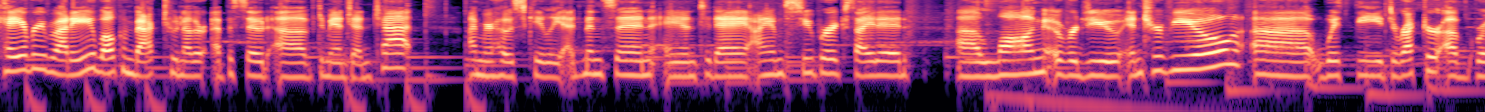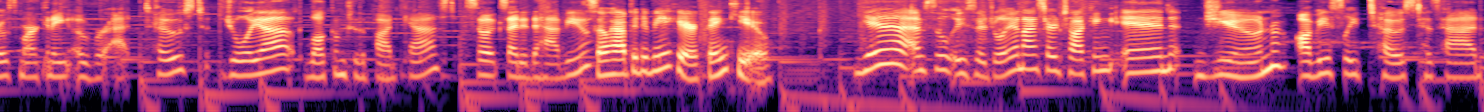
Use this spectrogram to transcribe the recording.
Hey, everybody. Welcome back to another episode of Demand Gen Chat. I'm your host, Kaylee Edmondson, and today I am super excited. A long overdue interview uh, with the director of growth marketing over at Toast, Julia. Welcome to the podcast. So excited to have you. So happy to be here. Thank you. Yeah, absolutely. So Julia and I started talking in June. Obviously, Toast has had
